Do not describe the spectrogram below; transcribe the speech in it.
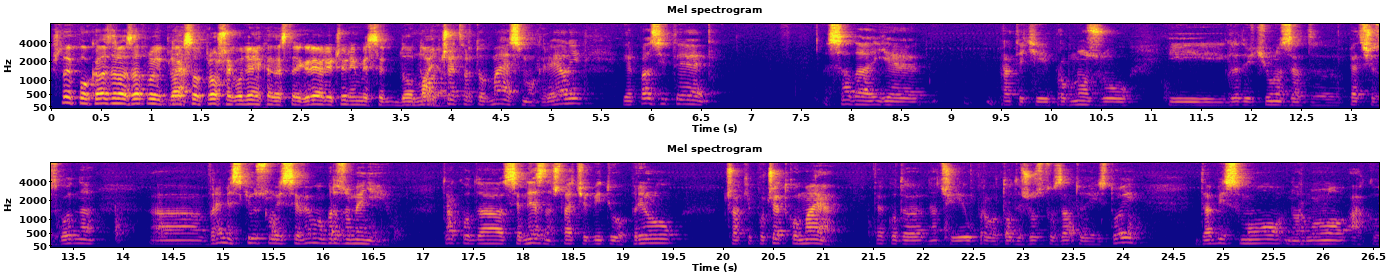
Što je pokazala zapravo i praksa da. od prošle godine kada ste grejali, čini mi se, do maja. Do 4. maja smo grejali, jer pazite, sada je, prateći prognozu i gledajući unazad 5-6 godina, a, vremenski uslovi se veoma brzo menjaju. Tako da se ne zna šta će biti u aprilu, čak i početkom maja. Tako da, znači, upravo to dežurstvo zato je i stoji, da bismo, normalno, ako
